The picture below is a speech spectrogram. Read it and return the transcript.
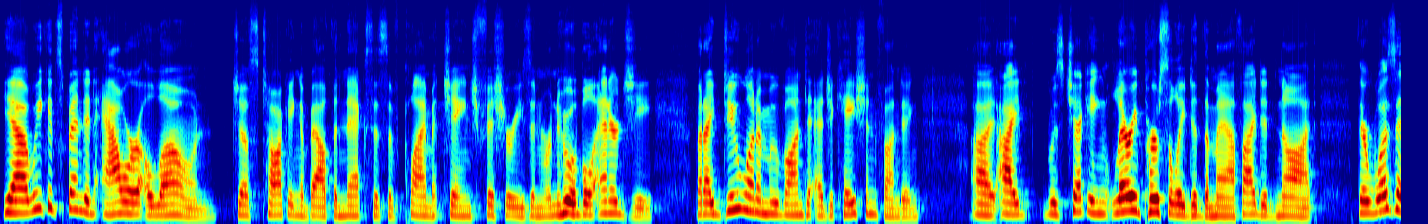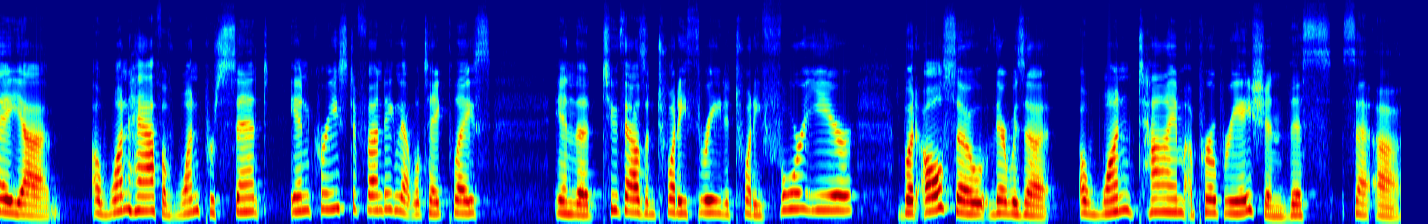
Yeah, we could spend an hour alone just talking about the nexus of climate change, fisheries, and renewable energy. But I do want to move on to education funding. Uh, I was checking. Larry Persily did the math. I did not. There was a uh, a one half of one percent increase to funding that will take place in the 2023 to 24 year, but also there was a a one time appropriation this uh,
